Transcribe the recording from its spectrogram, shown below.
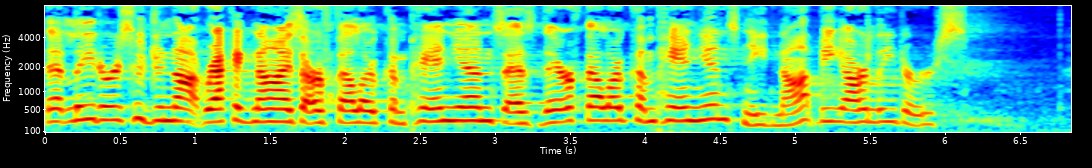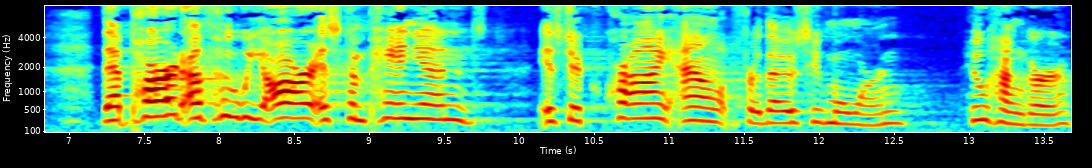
That leaders who do not recognize our fellow companions as their fellow companions need not be our leaders. That part of who we are as companions is to cry out for those who mourn, who hunger,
